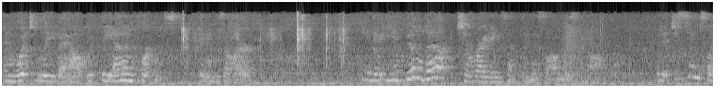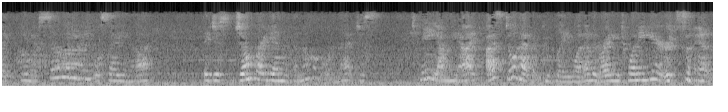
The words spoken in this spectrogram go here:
and what to leave out, what the unimportant things are you know, you build up to writing something as long as a novel. But it just seems like, you know, so many people say, you know, they just jump right in with a novel, and that just, to me, I mean, I, I still haven't completed one. I've been writing 20 years, and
